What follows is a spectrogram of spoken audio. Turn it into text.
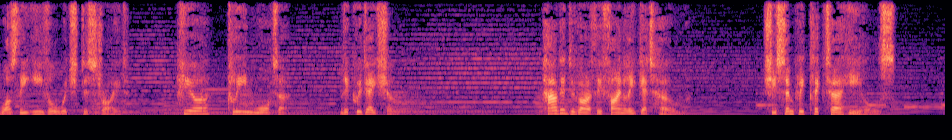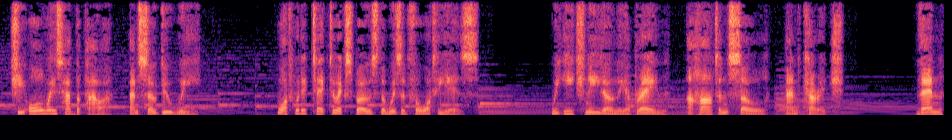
was the evil witch destroyed? Pure, clean water? Liquidation. How did Dorothy finally get home? She simply clicked her heels. She always had the power, and so do we. What would it take to expose the wizard for what he is? We each need only a brain, a heart and soul, and courage. Then,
